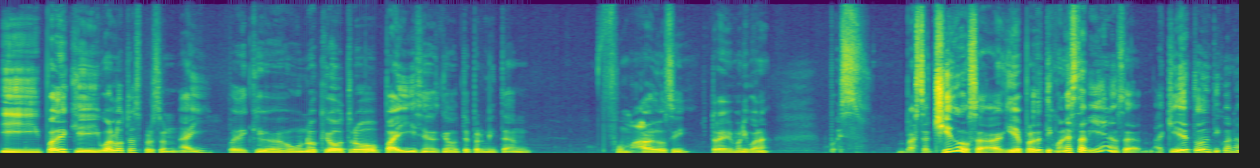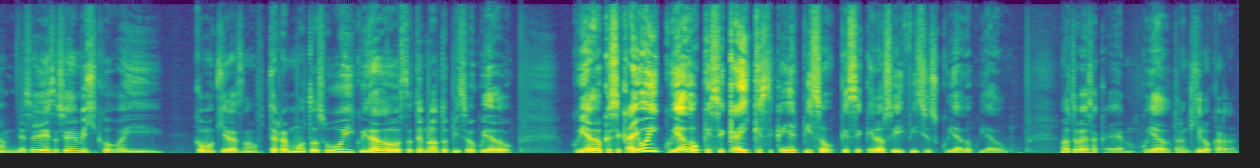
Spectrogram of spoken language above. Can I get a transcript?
Y puede que igual otras personas, ahí puede que uno que otro país en el que no te permitan fumar algo así, traer marihuana, pues va a estar chido, o sea, aquí aparte Tijuana está bien, o sea, aquí hay de todo en Tijuana, ya sé, esta Ciudad de México, ahí como quieras, ¿no? Terremotos, uy, cuidado, está temblando tu piso, cuidado. Cuidado que se cae, uy, cuidado que se cae, que se cae el piso, que se caen los edificios, cuidado, cuidado. No te vayas a caer, cuidado, tranquilo, carnal.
